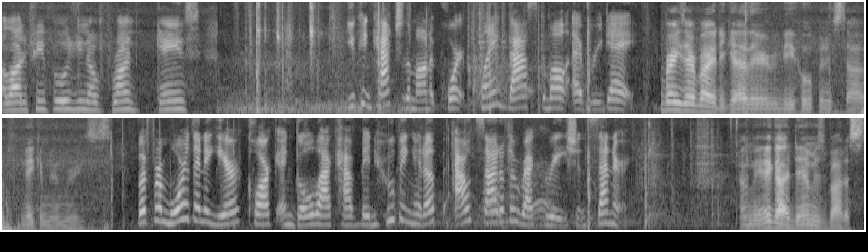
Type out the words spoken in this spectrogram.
a lot of people, you know, run games. You can catch them on a court playing basketball every day. brings everybody together. We be hooping and stuff, making memories. But for more than a year, Clark and Golak have been hooping it up outside of the recreation center. I mean, it got damaged by the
